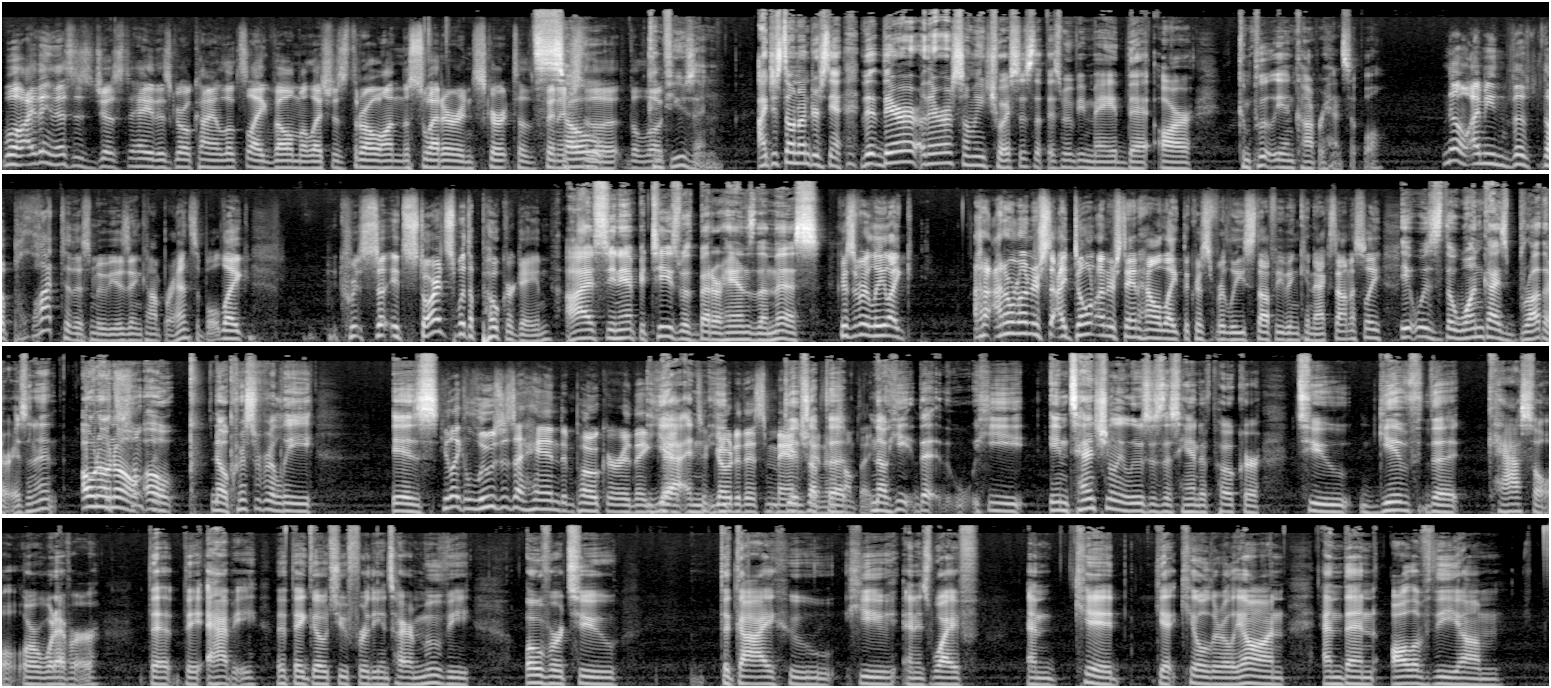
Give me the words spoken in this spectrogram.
Well, I think this is just, hey, this girl kind of looks like Velma. Let's just throw on the sweater and skirt to finish so the the look. confusing. I just don't understand. Th- There, there are so many choices that this movie made that are completely incomprehensible. No, I mean the the plot to this movie is incomprehensible. Like, Chris- so it starts with a poker game. I've seen amputees with better hands than this. Christopher Lee, like, I don't, I don't understand. I don't understand how like the Christopher Lee stuff even connects. Honestly, It was the one guy's brother, isn't it? Oh no, no, something. oh no. Christopher Lee is he like loses a hand in poker, and they yeah, get and to he go to this mansion gives up or the, something. No, he the, he intentionally loses this hand of poker to give the castle or whatever that the abbey that they go to for the entire movie over to the guy who he and his wife and kid get killed early on and then all of the um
